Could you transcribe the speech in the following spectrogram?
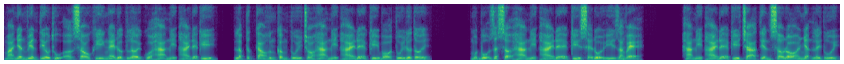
Mà nhân viên tiêu thụ ở sau khi nghe được lời của hạ nghị hải đệ kỳ, lập tức cao hứng cầm túi cho hạ nghị hải đệ kỳ bỏ túi đưa tới. Một bộ rất sợ hạ nghị hải đệ kỳ sẽ đổi ý dáng vẻ. Hạ nghị hải đệ kỳ trả tiền sau đó nhận lấy túi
